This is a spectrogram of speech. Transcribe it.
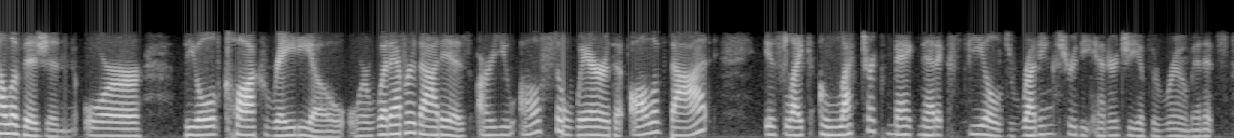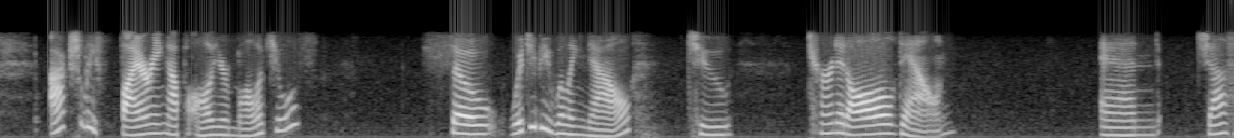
television or the old clock radio or whatever that is, are you also aware that all of that is like electric magnetic fields running through the energy of the room and it's actually firing up all your molecules? So, would you be willing now to turn it all down and just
